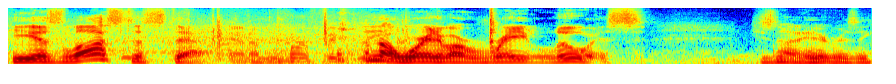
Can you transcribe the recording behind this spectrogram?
he has lost a step. I'm not worried about Ray Lewis. He's not here, is he?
